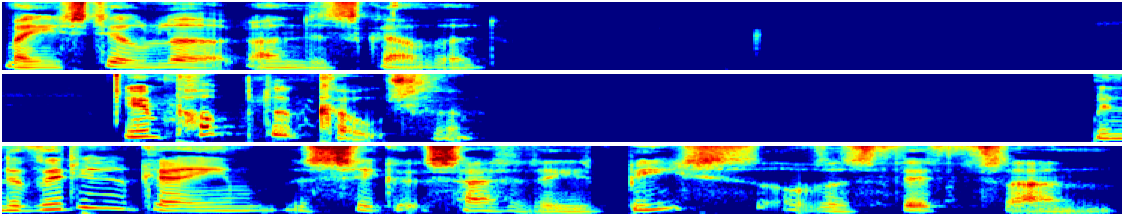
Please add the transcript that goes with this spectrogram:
may still lurk undiscovered. In popular culture, in the video game The Secret Saturday, Beasts of the Fifth Sun,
